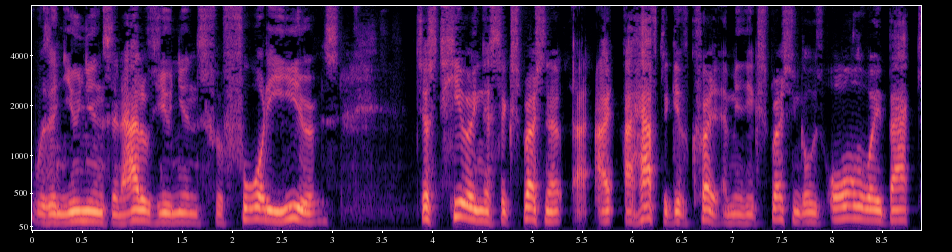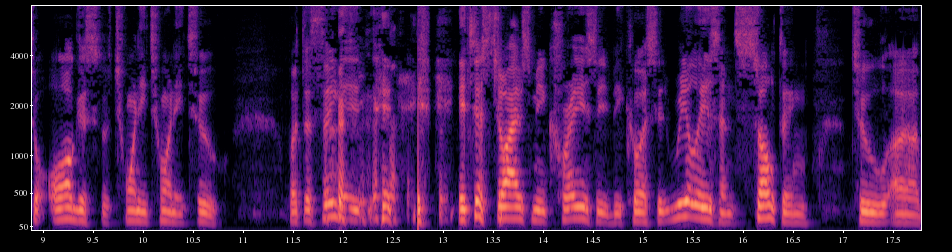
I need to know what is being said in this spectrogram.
within unions and out of unions for 40 years, just hearing this expression, I, I have to give credit. I mean, the expression goes all the way back to August of 2022. But the thing is, it just drives me crazy because it really is insulting to uh,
